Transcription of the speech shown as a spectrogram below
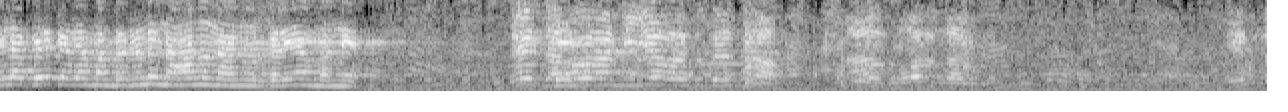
எல்லா பேரும் கல்யாணம் பண்றாங்கன்னு நானும் நான் ஒரு கல்யாணம் பண்ணேன். நீயே வந்து பேசுறான். என்ன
